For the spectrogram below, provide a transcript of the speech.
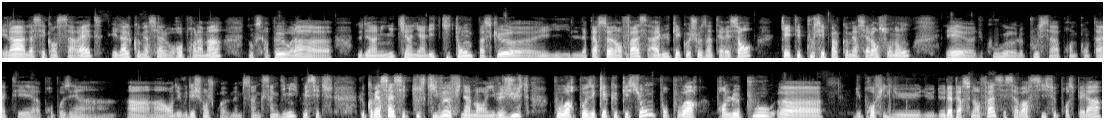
Et là la séquence s'arrête et là le commercial reprend la main. Donc c'est un peu voilà euh, de dernière minute, tiens il y a un lead qui tombe parce que euh, la personne en face a lu quelque chose d'intéressant qui a été poussé par le commercial en son nom, et euh, du coup, le pousse à prendre contact et à proposer un, rendez-vous d'échange, quoi, même 5-10 minutes. Mais c'est le commercial, c'est tout ce qu'il veut finalement. Il veut juste pouvoir poser quelques questions pour pouvoir prendre le pouls du profil de la personne en face et savoir si ce prospect-là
